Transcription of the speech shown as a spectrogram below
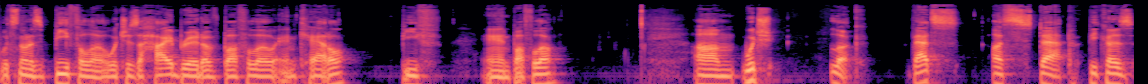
what's known as beefalo, which is a hybrid of buffalo and cattle, beef and buffalo. Um, which, look, that's a step because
